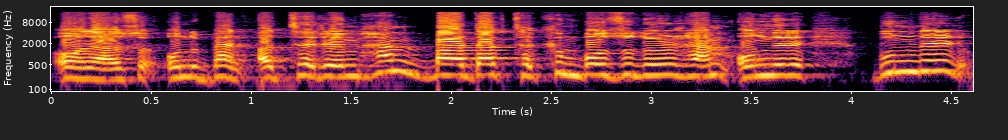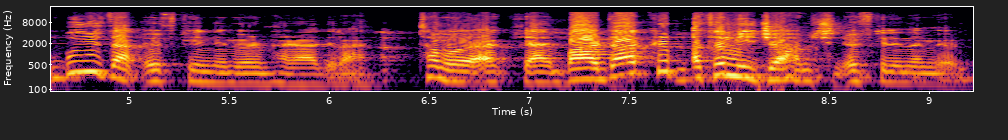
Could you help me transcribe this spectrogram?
Ondan sonra onu ben atarım. Hem bardak takım bozulur hem onları bunları bu yüzden öfkelenemiyorum herhalde ben. Tam olarak yani bardağı kırıp atamayacağım için öfkelenemiyorum.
